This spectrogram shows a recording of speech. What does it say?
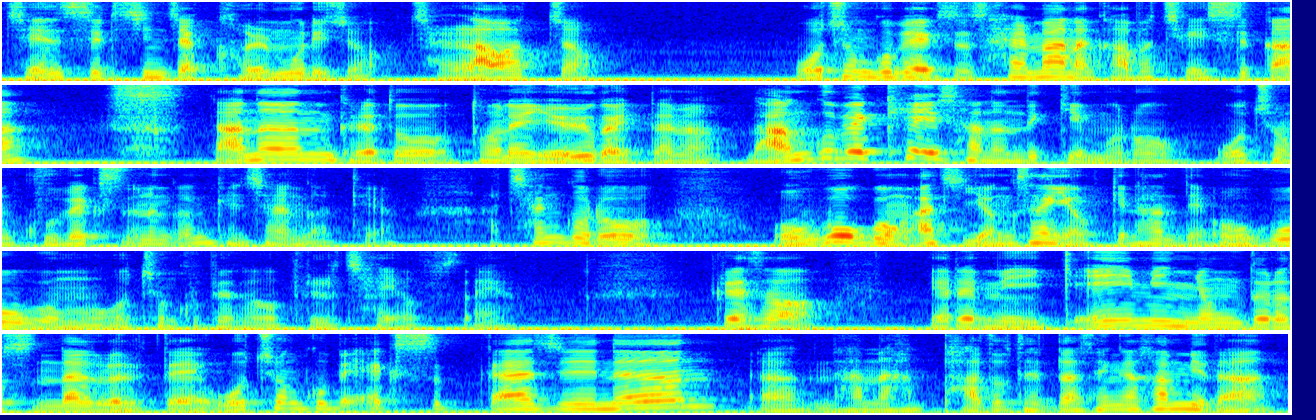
젠3 진짜 걸물이죠. 잘 나왔죠? 5900X 살만한 값어치가 있을까? 나는 그래도 돈에 여유가 있다면 1900K 사는 느낌으로 5900 쓰는 건 괜찮은 것 같아요. 아, 참고로 590 아직 영상이 없긴 한데 5950은 5900하고 별로 차이 없어요. 그래서 여러분이 게이밍 용도로 쓴다 그럴 때 5900X까지는 아, 나는 한 봐도 된다 생각합니다.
